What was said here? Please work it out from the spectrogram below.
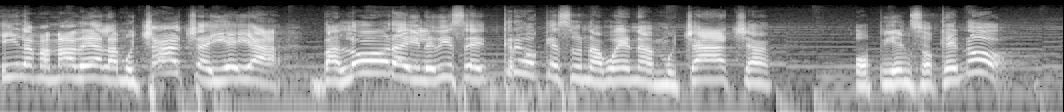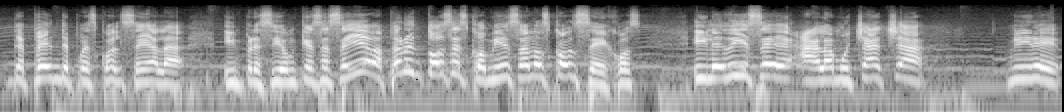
y la mamá ve a la muchacha y ella valora y le dice, creo que es una buena muchacha o pienso que no. Depende pues cuál sea la impresión que esa se lleva. Pero entonces comienzan los consejos y le dice a la muchacha, mire,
